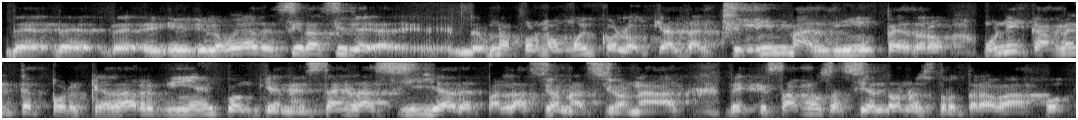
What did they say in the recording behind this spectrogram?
de, y lo voy a decir así de, una forma muy coloquial, del chilín malín, Pedro, únicamente por quedar bien con quien está en la silla de Palacio Nacional, de que estamos haciendo nuestro trabajo,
